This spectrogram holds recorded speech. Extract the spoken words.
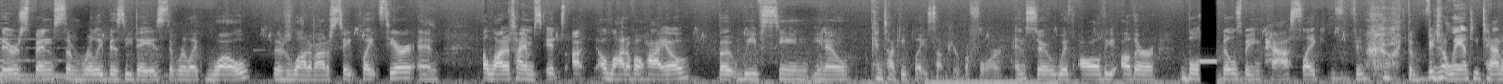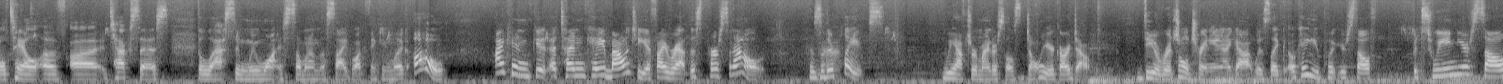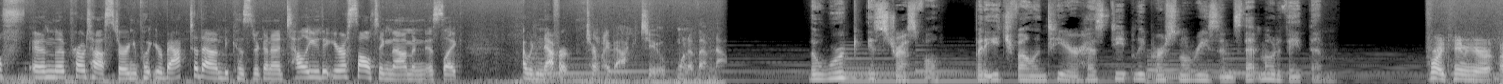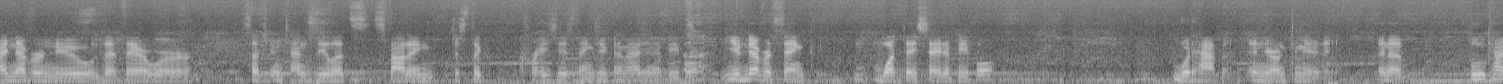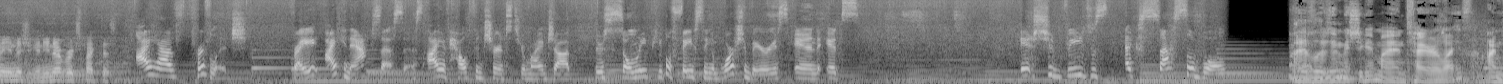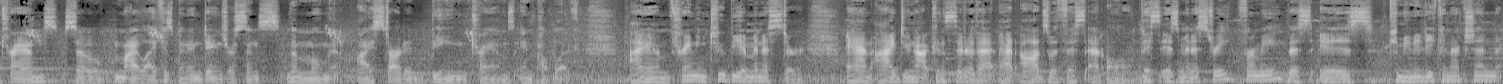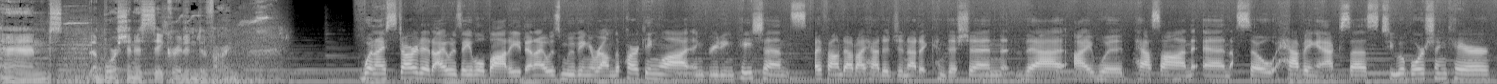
There's been some really busy days that we're like, whoa, there's a lot of out of state plates here. And a lot of times it's a, a lot of Ohio, but we've seen, you know, Kentucky plates up here before. And so with all the other bull bills being passed, like, like the vigilante tattletale of uh, Texas, the last thing we want is someone on the sidewalk thinking, like, oh, I can get a 10K bounty if I rat this person out because of their plates. We have to remind ourselves, don't let your guard down. The original training I got was like, okay, you put yourself between yourself and the protester and you put your back to them because they're going to tell you that you're assaulting them. And it's like, I would never turn my back to one of them now. The work is stressful, but each volunteer has deeply personal reasons that motivate them. Before I came here, I never knew that there were such intense zealots spouting just the craziest things you can imagine at people. You'd never think what they say to people would happen in your own community. In a blue county in Michigan, you never expect this. I have privilege, right? I can access this. I have health insurance through my job. There's so many people facing abortion barriers, and it's it should be just accessible. I have lived in Michigan my entire life. I'm trans, so my life has been in danger since the moment I started being trans in public. I am training to be a minister, and I do not consider that at odds with this at all. This is ministry for me, this is community connection, and abortion is sacred and divine. When I started, I was able bodied and I was moving around the parking lot and greeting patients. I found out I had a genetic condition that I would pass on, and so having access to abortion care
